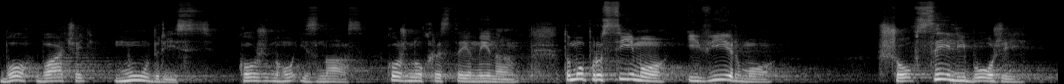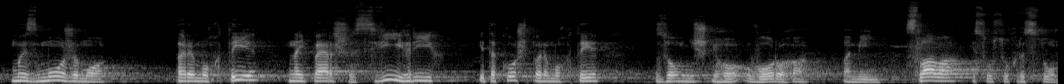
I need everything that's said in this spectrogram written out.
Бог бачить мудрість кожного із нас, кожного християнина. Тому просімо і вірмо, що в силі Божій ми зможемо перемогти найперше свій гріх і також перемогти зовнішнього ворога. Амінь. Слава Ісусу Христу!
